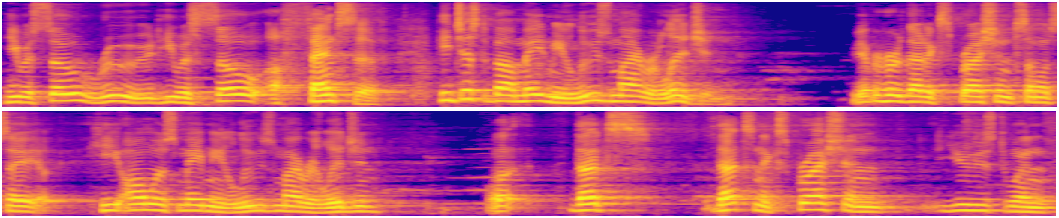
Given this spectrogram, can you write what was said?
he was so rude, he was so offensive, he just about made me lose my religion. Have you ever heard that expression? Someone say, he almost made me lose my religion? Well, that's, that's an expression used when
